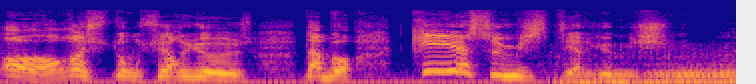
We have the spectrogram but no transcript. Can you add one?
Oh, restons sérieuses. D'abord, qui est ce mystérieux Michnou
